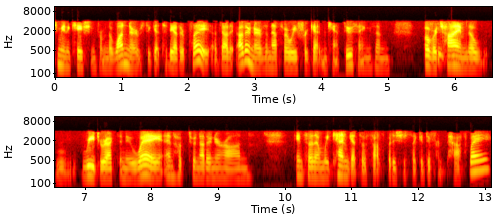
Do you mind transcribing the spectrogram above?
communication from the one nerves to get to the other play the other nerves and that's where we forget and can't do things. And over Mhm. time they'll redirect a new way and hook to another neuron. And so then we can get those thoughts but it's just like a different pathway.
